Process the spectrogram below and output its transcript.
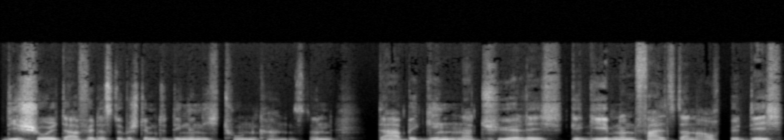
die Schuld dafür, dass du bestimmte Dinge nicht tun kannst? Und da beginnt natürlich gegebenenfalls dann auch für dich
